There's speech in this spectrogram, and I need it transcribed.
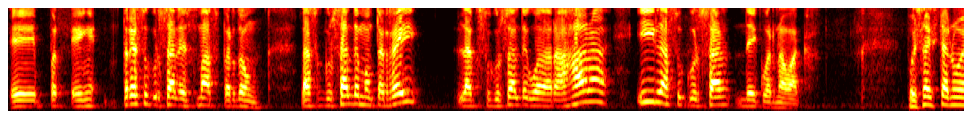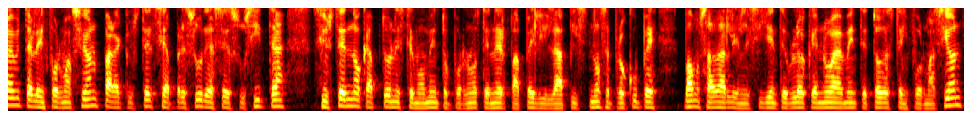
Eh, en tres sucursales más, perdón. La sucursal de Monterrey, la sucursal de Guadalajara y la sucursal de Cuernavaca. Pues ahí está nuevamente la información para que usted se apresure a hacer su cita. Si usted no captó en este momento por no tener papel y lápiz, no se preocupe, vamos a darle en el siguiente bloque nuevamente toda esta información.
